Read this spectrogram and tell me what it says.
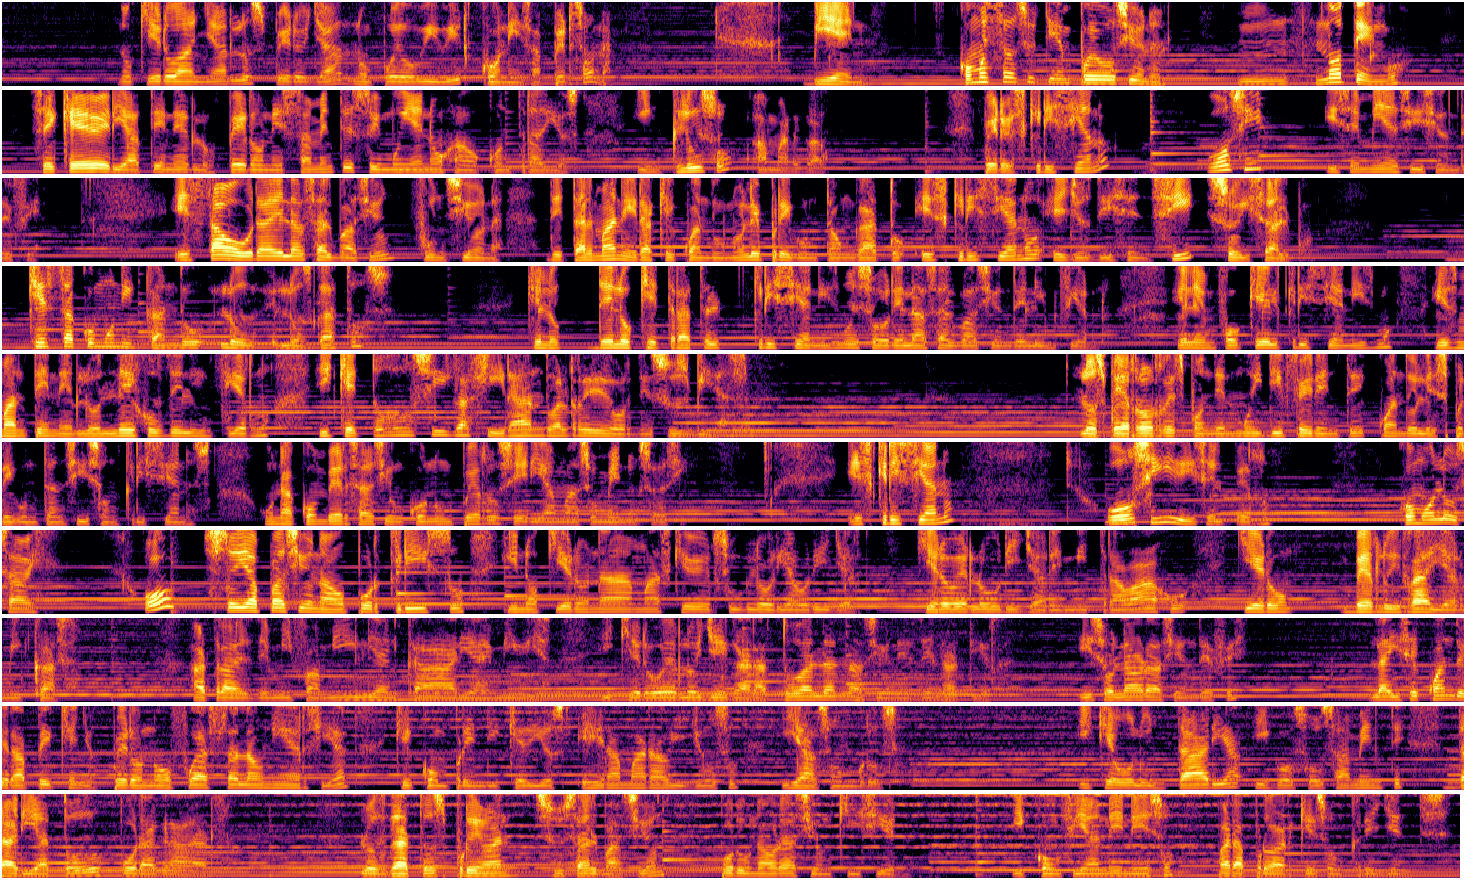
No quiero dañarlos, pero ya no puedo vivir con esa persona. Bien, ¿cómo está su tiempo devocional? Mm, no tengo. Sé que debería tenerlo, pero honestamente estoy muy enojado contra Dios, incluso amargado. ¿Pero es cristiano? Oh sí, hice mi decisión de fe. Esta obra de la salvación funciona de tal manera que cuando uno le pregunta a un gato, ¿es cristiano? Ellos dicen, sí, soy salvo. ¿Qué está comunicando los gatos? Que lo, de lo que trata el cristianismo es sobre la salvación del infierno. El enfoque del cristianismo es mantenerlo lejos del infierno y que todo siga girando alrededor de sus vidas. Los perros responden muy diferente cuando les preguntan si son cristianos. Una conversación con un perro sería más o menos así. ¿Es cristiano? Oh, sí, dice el perro. ¿Cómo lo sabe? Oh, estoy apasionado por Cristo y no quiero nada más que ver su gloria brillar. Quiero verlo brillar en mi trabajo, quiero verlo irradiar mi casa, a través de mi familia, en cada área de mi vida y quiero verlo llegar a todas las naciones de la tierra. ¿Hizo la oración de fe? La hice cuando era pequeño, pero no fue hasta la universidad que comprendí que Dios era maravilloso y asombroso, y que voluntaria y gozosamente daría todo por agradarlo. Los gatos prueban su salvación por una oración que hicieron, y confían en eso para probar que son creyentes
